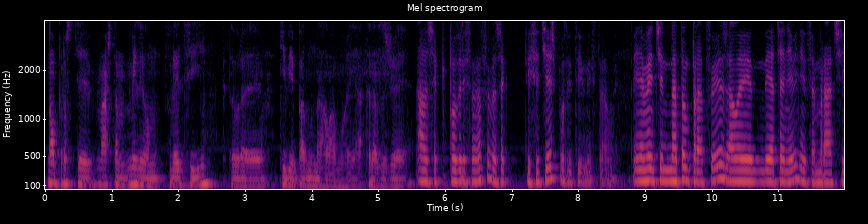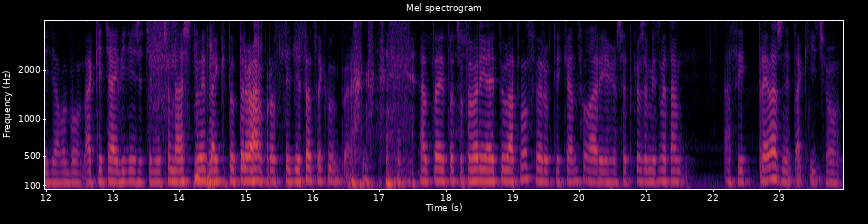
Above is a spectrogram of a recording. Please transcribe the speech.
No proste máš tam milión vecí, ktoré ti vie padnúť na hlavu, hej, a teraz, že Ale však pozri sa na seba, však ty si tiež pozitívny stále. Ja neviem, či na tom pracuješ, ale ja ťa nevidím sa mračiť, alebo a keď ťa aj vidím, že ťa niečo naštve, tak to trvá proste 10 sekúnd. a to je to, čo tvorí aj tú atmosféru v tých kanceláriách a všetko, že my sme tam asi prevažne takí, čo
